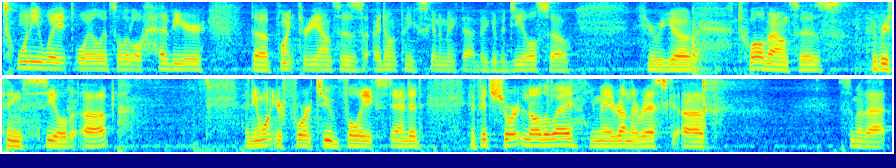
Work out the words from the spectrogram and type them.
20 weight oil, it's a little heavier. The 0.3 ounces, I don't think is gonna make that big of a deal. So here we go, 12 ounces. Everything's sealed up. And you want your fork tube fully extended. If it's shortened all the way, you may run the risk of some of that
